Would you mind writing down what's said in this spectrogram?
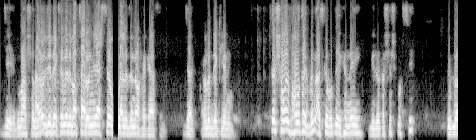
জি আর মাশাআল্লাহ ওই যে দেখছেন যে বাচ্চা আরও নিয়ে আসছে ওগুলো জন্য অপেক্ষা আছে। যাক। ওগুলো দেখলেন তো সবাই ভালো থাকবেন। আজকের মতো এখানেই ভিডিওটা শেষ করছি। পিপলাওয়ালা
